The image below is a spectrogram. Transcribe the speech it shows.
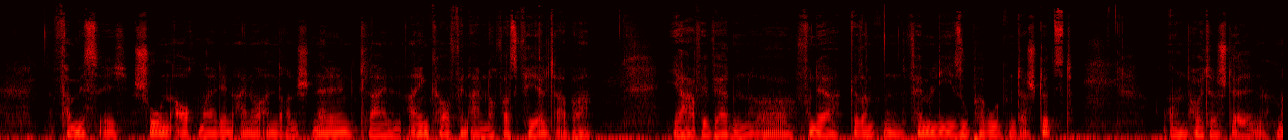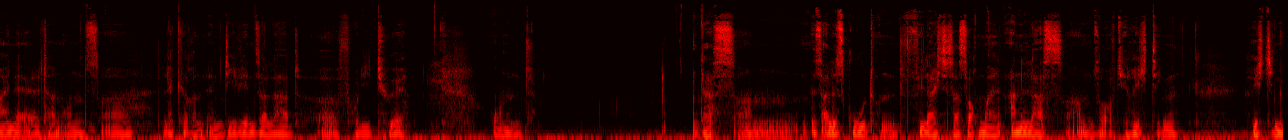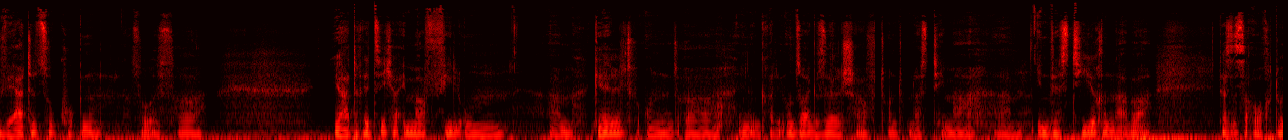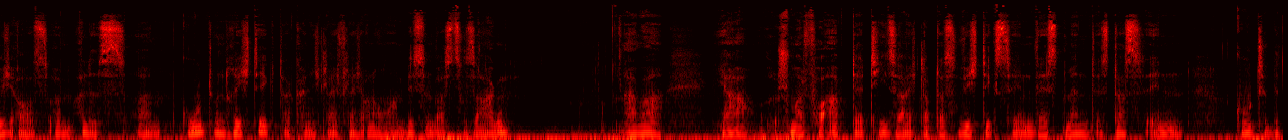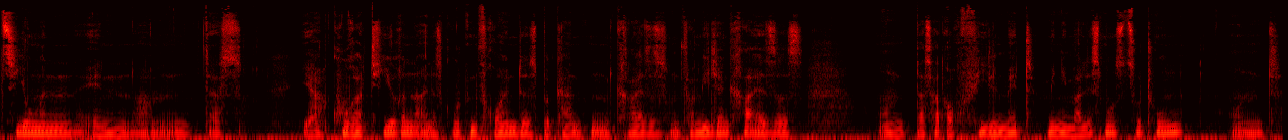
vermisse ich schon auch mal den einen oder anderen schnellen kleinen Einkauf, wenn einem noch was fehlt, aber ja, wir werden äh, von der gesamten Family super gut unterstützt. Und heute stellen meine Eltern uns äh, leckeren Endiviensalat äh, vor die Tür. Und das ähm, ist alles gut und vielleicht ist das auch mal ein Anlass, ähm, so auf die richtigen, richtigen Werte zu gucken. So ist, äh, ja, dreht sich ja immer viel um ähm, Geld und äh, gerade in unserer Gesellschaft und um das Thema ähm, Investieren, aber das ist auch durchaus ähm, alles ähm, gut und richtig. Da kann ich gleich vielleicht auch noch mal ein bisschen was zu sagen. Aber ja, schon mal vorab der Teaser. Ich glaube, das wichtigste Investment ist das in gute Beziehungen, in ähm, das ja, Kuratieren eines guten Freundes, Bekanntenkreises und Familienkreises. Und das hat auch viel mit Minimalismus zu tun. Und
